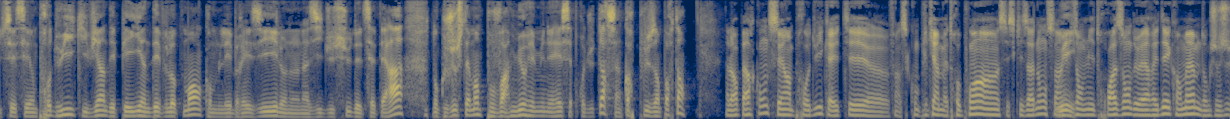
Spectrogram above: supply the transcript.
c'est un produit qui vient des pays en développement comme les Brésil, en Asie du Sud, etc. Donc justement, pouvoir mieux rémunérer ses producteurs, c'est encore plus important. Alors par contre, c'est un produit qui a été, euh, enfin c'est compliqué à mettre au point. hein, c'est ce qu'ils annoncent. hein. Oui. Ils ont mis trois ans de R&D quand même. Donc je je,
